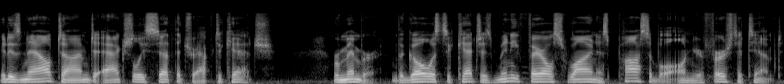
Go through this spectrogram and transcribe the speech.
it is now time to actually set the trap to catch. Remember, the goal is to catch as many feral swine as possible on your first attempt,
